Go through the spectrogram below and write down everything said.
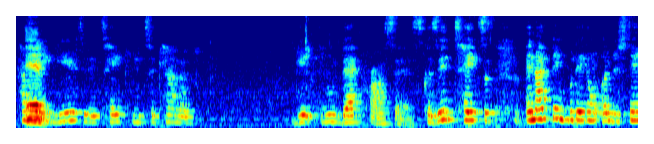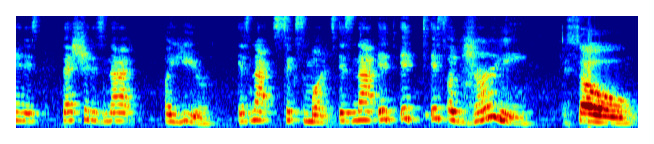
How and many years did it take you to kind of get through that process? Because it takes us, and I think what they don't understand is that shit is not a year. It's not six months. It's not. It, it it's a journey. So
